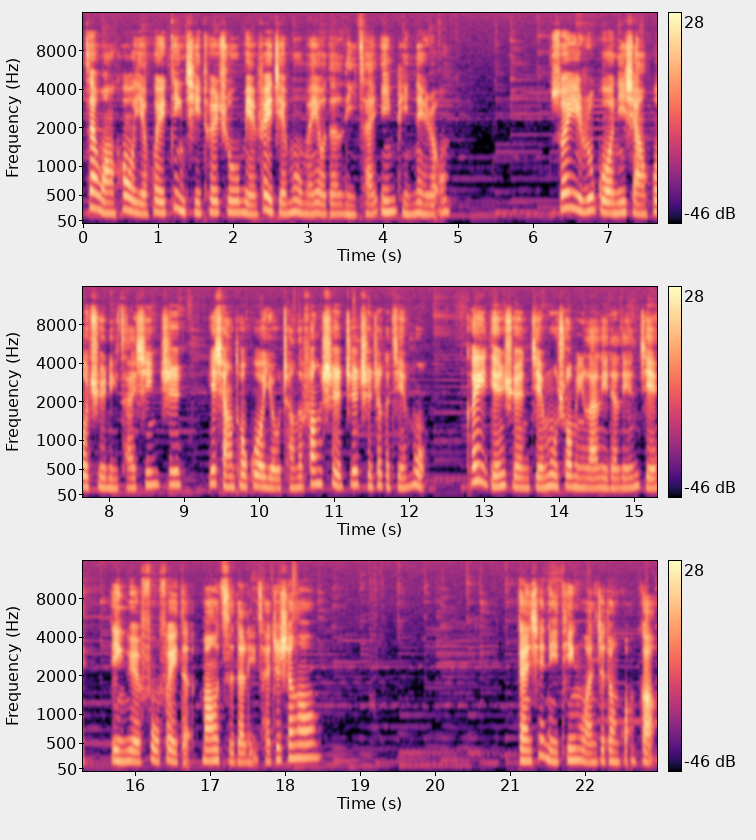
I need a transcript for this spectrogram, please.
在往后也会定期推出免费节目没有的理财音频内容。所以，如果你想获取理财新知，也想透过有偿的方式支持这个节目，可以点选节目说明栏里的链接，订阅付费的猫子的理财之声哦。感谢你听完这段广告，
